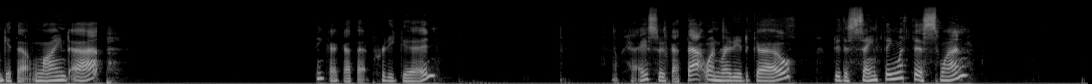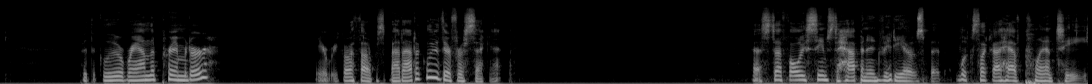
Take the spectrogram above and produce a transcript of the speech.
And get that lined up. I think I got that pretty good. Okay, so we've got that one ready to go. Do the same thing with this one. Put the glue around the perimeter. There we go. I thought I was about out of glue there for a second. That stuff always seems to happen in videos, but looks like I have plenty.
